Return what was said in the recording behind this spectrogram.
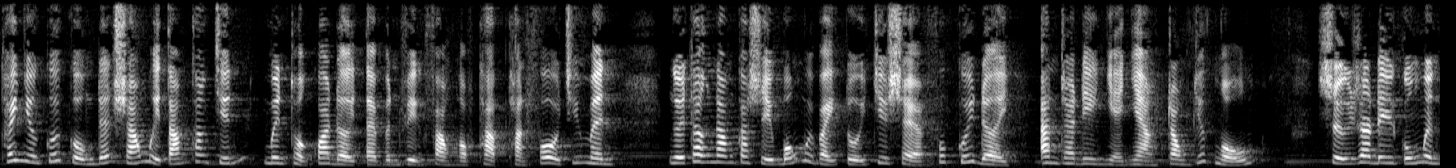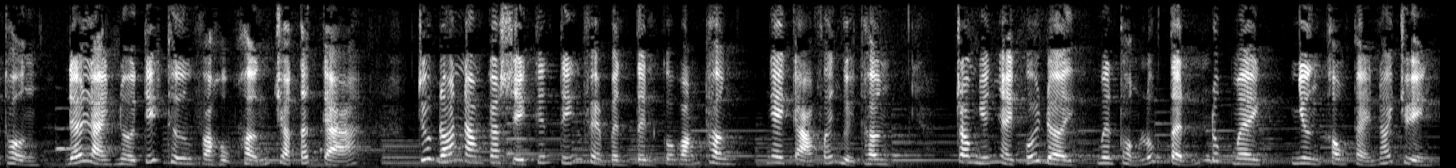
Thế nhưng cuối cùng đến sáng 18 tháng 9, Minh Thuận qua đời tại bệnh viện Phạm Ngọc Thạch, thành phố Hồ Chí Minh. Người thân nam ca sĩ 47 tuổi chia sẻ phút cuối đời, anh ra đi nhẹ nhàng trong giấc ngủ. Sự ra đi của Minh Thuận để lại nỗi tiếc thương và hụt hẫng cho tất cả. Trước đó, nam ca sĩ kính tiếng về bình tình của bản thân, ngay cả với người thân. Trong những ngày cuối đời, Minh Thuận lúc tỉnh, lúc mê, nhưng không thể nói chuyện.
